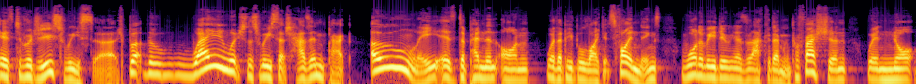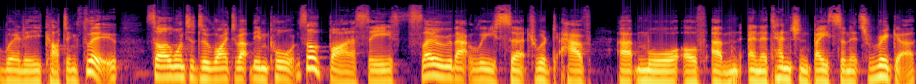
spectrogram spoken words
is to produce research, but the way in which this research has impact only is dependent on whether people like its findings. What are we doing as an academic profession? We're not really cutting through. So I wanted to write about the importance of biases so that research would have uh, more of um, an attention based on its rigor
